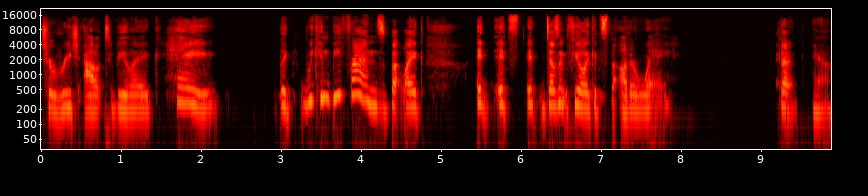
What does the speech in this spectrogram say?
to reach out to be like hey like we can be friends but like it it's it doesn't feel like it's the other way that Yeah.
